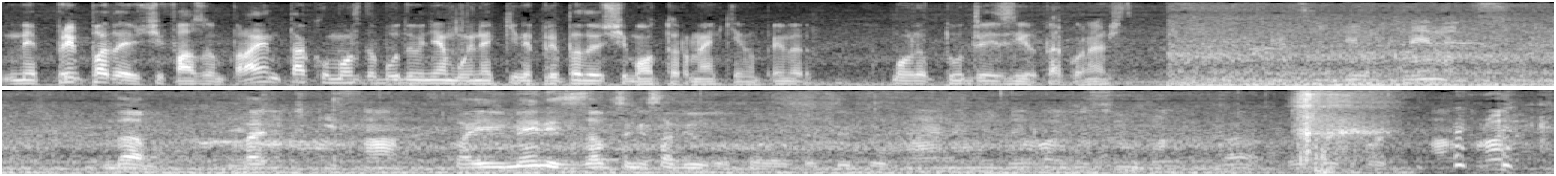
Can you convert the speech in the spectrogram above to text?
nepripadajući fazon pravim, tako možda bude u njemu i neki nepripadajući motor, neki, na primjer, možda tu Jay-Z ili tako nešto. Kad sam bio klinac, Da, dečki san, pa i meni, zato sam ga sad uzao, u principu. najnemoj deva da si uzor. A projekat,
